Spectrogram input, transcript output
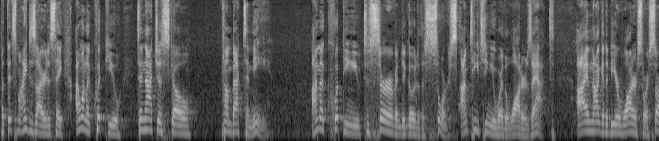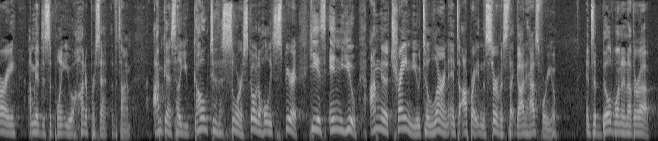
But that's my desire to say, I want to equip you to not just go, come back to me. I'm equipping you to serve and to go to the source. I'm teaching you where the water's at. I'm not going to be your water source. Sorry, I'm going to disappoint you 100% of the time. I'm going to tell you go to the source, go to Holy Spirit. He is in you. I'm going to train you to learn and to operate in the service that God has for you and to build one another up.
